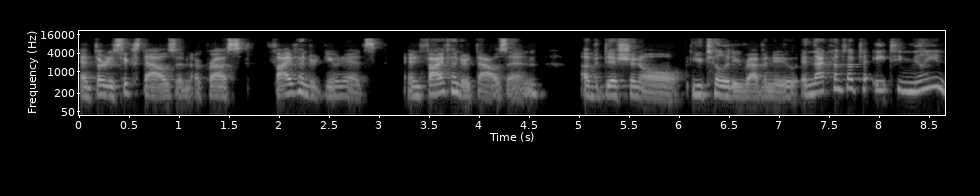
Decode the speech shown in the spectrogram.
and 36,000 across 500 units and 500,000 of additional utility revenue. And that comes up to $18 million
